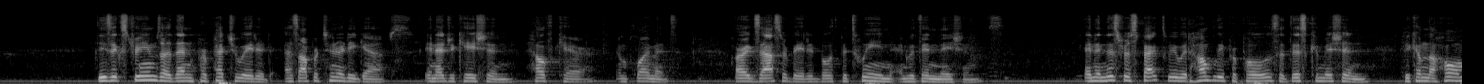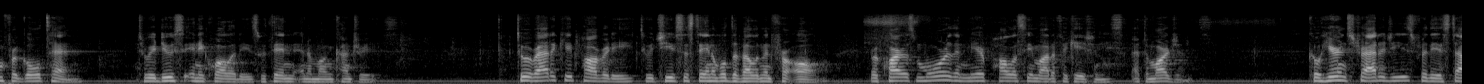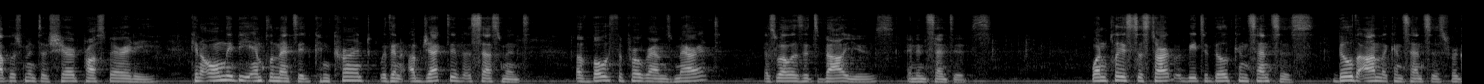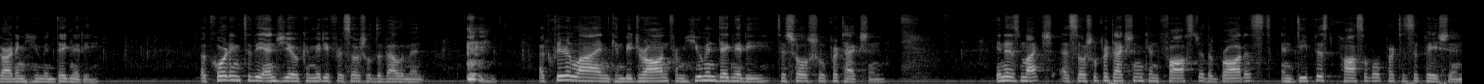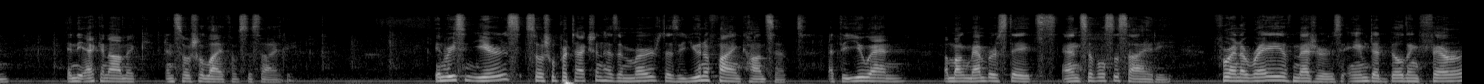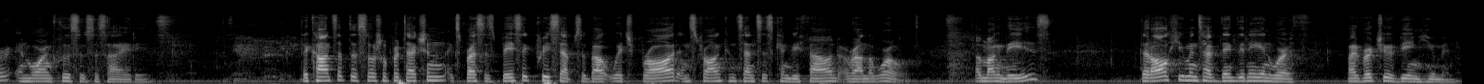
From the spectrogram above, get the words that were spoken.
These extremes are then perpetuated as opportunity gaps in education, healthcare, employment are exacerbated both between and within nations. And in this respect, we would humbly propose that this commission become the home for Goal 10 to reduce inequalities within and among countries. To eradicate poverty, to achieve sustainable development for all, requires more than mere policy modifications at the margins. Coherent strategies for the establishment of shared prosperity can only be implemented concurrent with an objective assessment of both the program's merit as well as its values and incentives. One place to start would be to build consensus, build on the consensus regarding human dignity. According to the NGO Committee for Social Development, a clear line can be drawn from human dignity to social protection inasmuch as social protection can foster the broadest and deepest possible participation in the economic and social life of society. In recent years, social protection has emerged as a unifying concept at the UN, among member states, and civil society for an array of measures aimed at building fairer and more inclusive societies. The concept of social protection expresses basic precepts about which broad and strong consensus can be found around the world. Among these, that all humans have dignity and worth by virtue of being human,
